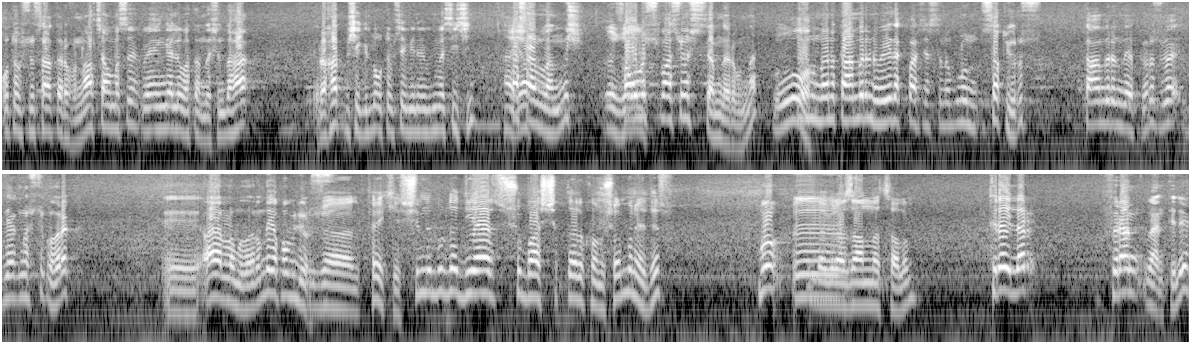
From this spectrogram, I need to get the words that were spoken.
otobüsün sağ tarafının alçalması ve engelli vatandaşın daha rahat bir şekilde otobüse binebilmesi için Ha, tasarlanmış havlu süspansiyon sistemleri bunlar. Oo. Biz bunların tamirini ve yedek parçasını bulun satıyoruz. Tamirini de yapıyoruz ve diagnostik olarak e, ayarlamalarını da yapabiliyoruz. Güzel. Peki. Şimdi burada diğer şu başlıkları konuşalım. Bu nedir? Bu Bunu da e, biraz anlatalım. trailer fren ventili.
